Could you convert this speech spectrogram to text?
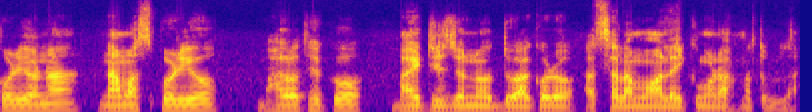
করিও না। নামাজ পড়িও, ভালো থেকো, ভাইটির জন্য দোয়া করো। আসসালামু আলাইকুম রহমতুল্লাহ।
